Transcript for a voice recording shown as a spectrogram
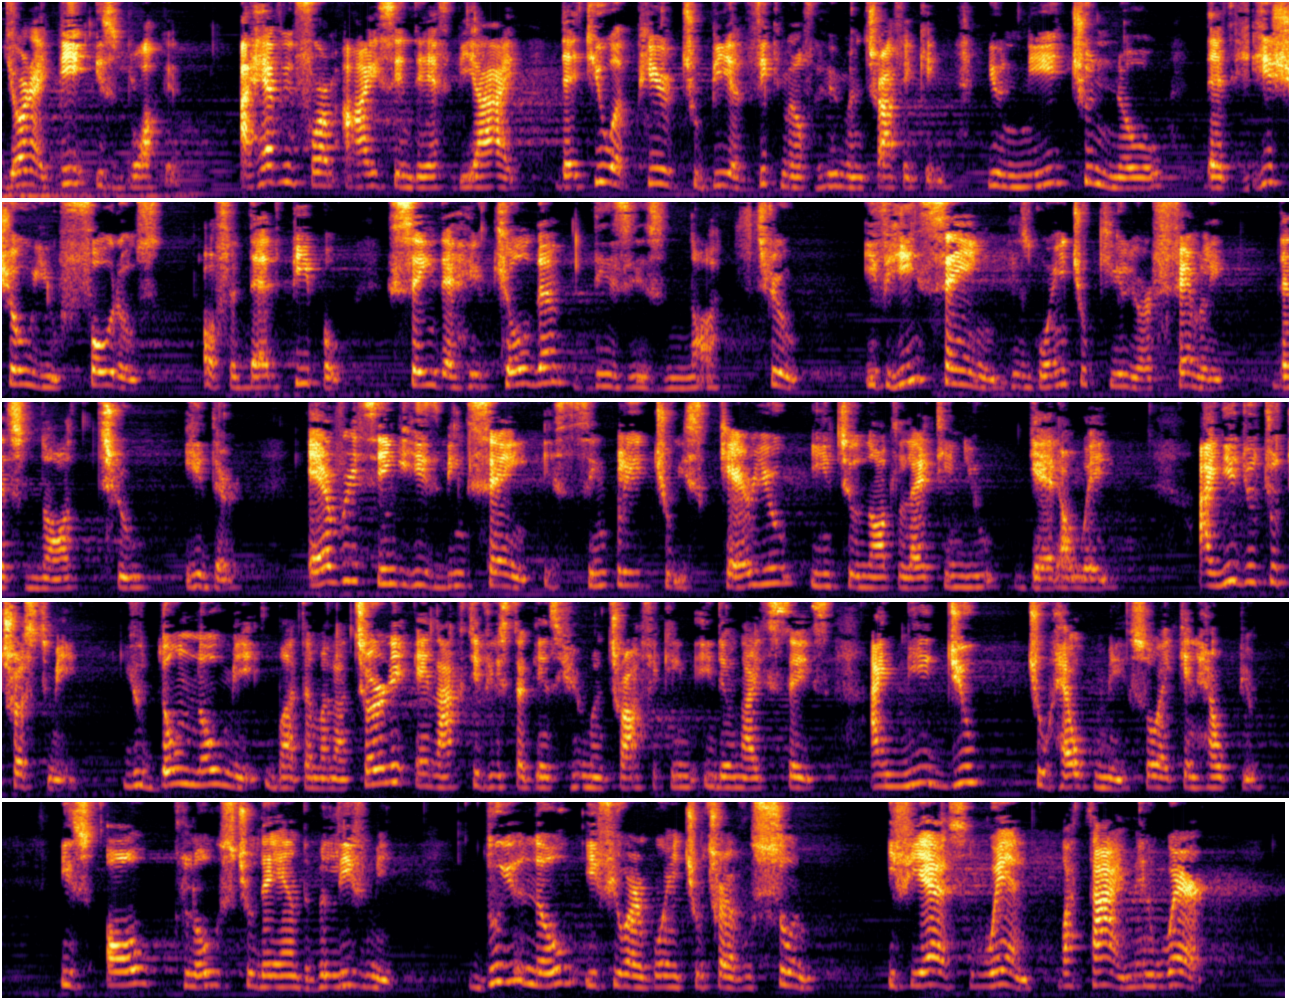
Your IP is blocked. I have informed ICE and the FBI that you appear to be a victim of human trafficking. You need to know that he showed you photos of dead people saying that he killed them. This is not true. If he's saying he's going to kill your family, that's not true either. Everything he's been saying is simply to scare you into not letting you get away. I need you to trust me. You don't know me, but I'm an attorney and activist against human trafficking in the United States. I need you to help me so I can help you. It's all close to the end, believe me. Do you know if you are going to travel soon? If yes, when, what time, and where?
